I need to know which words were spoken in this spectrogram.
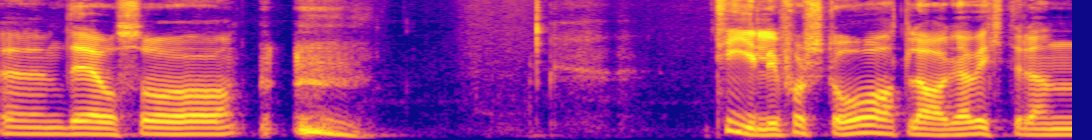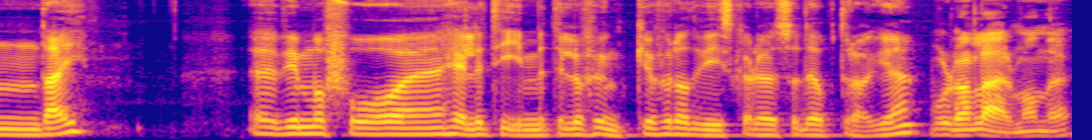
Øh, det er også tidlig forstå at laget er viktigere enn deg. Eh, Vi må få hele teamet til å funke for at vi skal løse det oppdraget. Hvordan lærer man det?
